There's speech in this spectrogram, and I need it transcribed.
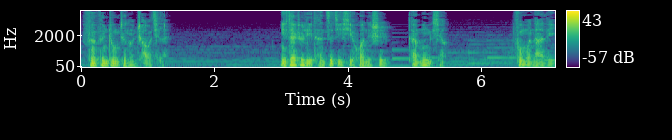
分分钟就能吵起来。你在这里谈自己喜欢的事，谈梦想，父母那里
